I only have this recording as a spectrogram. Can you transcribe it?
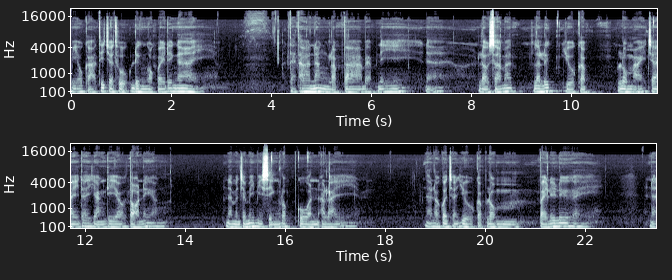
มีโอกาสที่จะถูกดึงออกไปได้ง่าย แต่ถ้านั่งหลับตาแบบนี้นะเราสามารถระลึกอยู่กับลมหายใจได้อย่างเดียวต่อเนื่องนะมันจะไม่มีสิ่งรบกวนอะไรนะเราก็จะอยู่กับลมไปเรื่อยๆนะ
